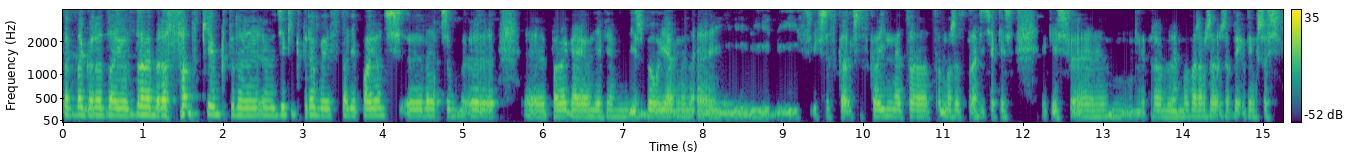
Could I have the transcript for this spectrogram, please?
pewnego rodzaju zdrowym rozsądkiem, który, dzięki któremu jest w stanie pojąć, na czym polegają, nie wiem, liczby ujemne i, i, i wszystko, wszystko inne, co, co co może sprawić jakieś, jakieś problemy. Uważam, że, że większość,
